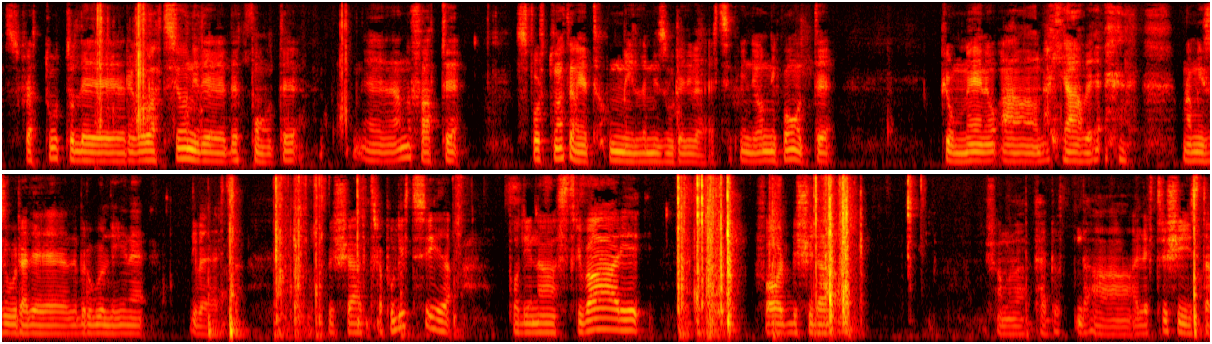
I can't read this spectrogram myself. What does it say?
soprattutto le regolazioni de, del ponte eh, hanno fatte sfortunatamente con mille misure diverse, quindi ogni ponte più o meno ha una chiave, una misura delle brugoline diversa. Qui c'è altra pulizia, un po' di nastri vari, forbici da, diciamo da, da elettricista,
